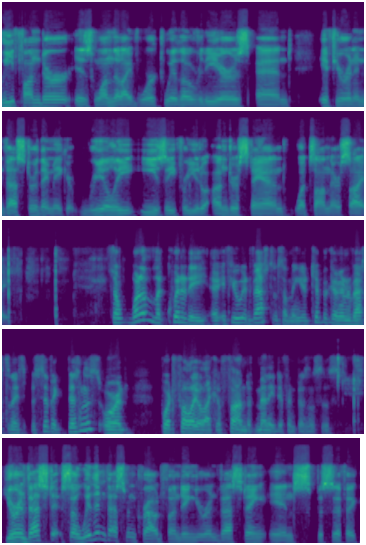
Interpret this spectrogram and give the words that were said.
WeFunder is one that I've worked with over the years, and if you're an investor, they make it really easy for you to understand what's on their site. So, what are the liquidity? Uh, if you invest in something, you're typically going to invest in a specific business or a portfolio like a fund of many different businesses. You're investing. So, with investment crowdfunding, you're investing in specific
